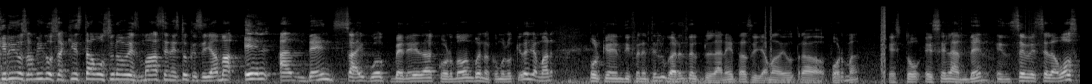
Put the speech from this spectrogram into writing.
Queridos amigos, aquí estamos una vez más en esto que se llama El Andén, Sidewalk, Vereda, Cordón, bueno, como lo quiera llamar, porque en diferentes lugares del planeta se llama de otra forma. Esto es El Andén en CBC La Voz.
